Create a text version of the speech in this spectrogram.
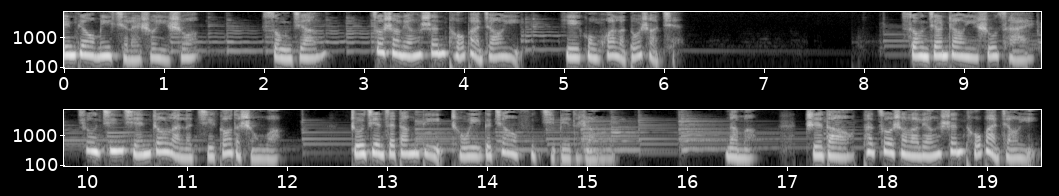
今天我们一起来说一说，宋江坐上梁山头把交椅，一共花了多少钱？宋江仗义疏财，用金钱招揽了极高的声望，逐渐在当地成为一个教父级别的人物。那么，知道他坐上了梁山头把交椅，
